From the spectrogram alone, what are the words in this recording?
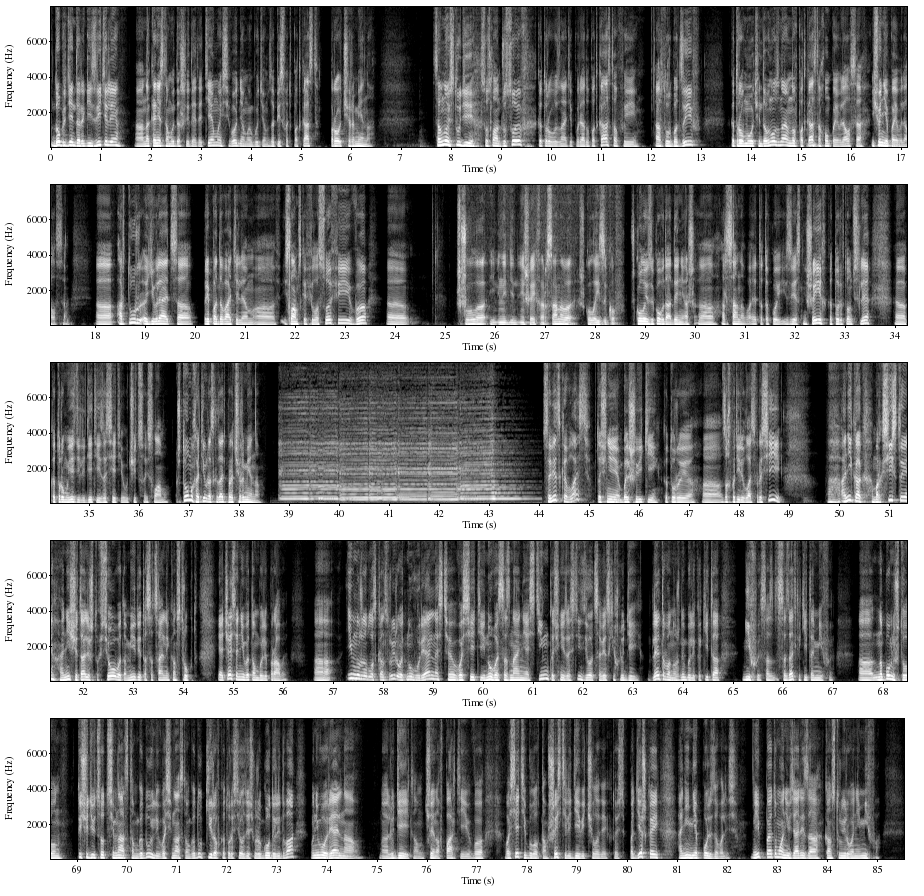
Добрый день, дорогие зрители. А, наконец-то мы дошли до этой темы. Сегодня мы будем записывать подкаст про Чермена. Со мной в студии Суслан Джусоев, которого вы знаете по ряду подкастов, и Артур Бадзиев, которого мы очень давно знаем, но в подкастах он появлялся, еще не появлялся. А, Артур является преподавателем а, исламской философии в Школа имени Дины Шейха Арсанова, школа языков. Школа языков, да, Дэни э, Арсанова. Это такой известный шейх, который в том числе, э, к которому ездили дети из Осетии учиться исламу. Что мы хотим рассказать про Чермена? Советская власть, точнее большевики, которые э, захватили власть в России, э, они как марксисты, они считали, что все в этом мире это социальный конструкт. И отчасти они в этом были правы. Им нужно было сконструировать новую реальность в Осетии, новое сознание Стин, точнее за Стин сделать советских людей. Для этого нужны были какие-то мифы, создать какие-то мифы. А, напомню, что в 1917 году или 18 году Киров, который сидел здесь уже год или два, у него реально а, людей, там, членов партии в, в Осетии было там 6 или 9 человек. То есть поддержкой они не пользовались. И поэтому они взяли за конструирование мифа.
